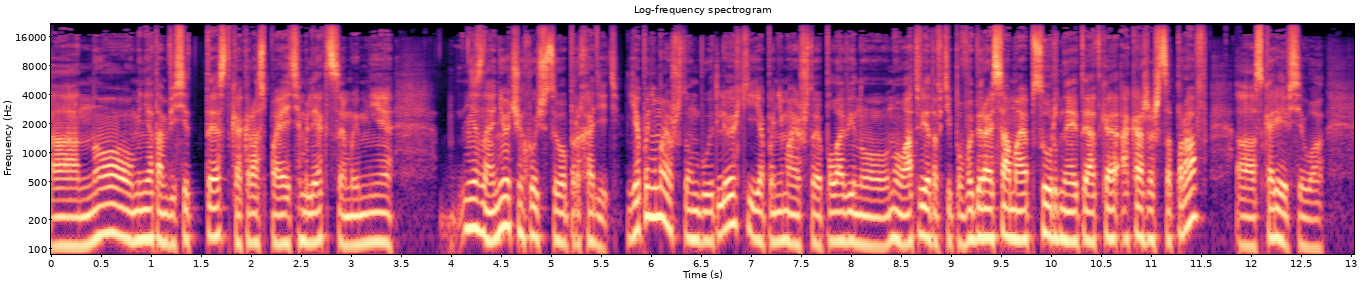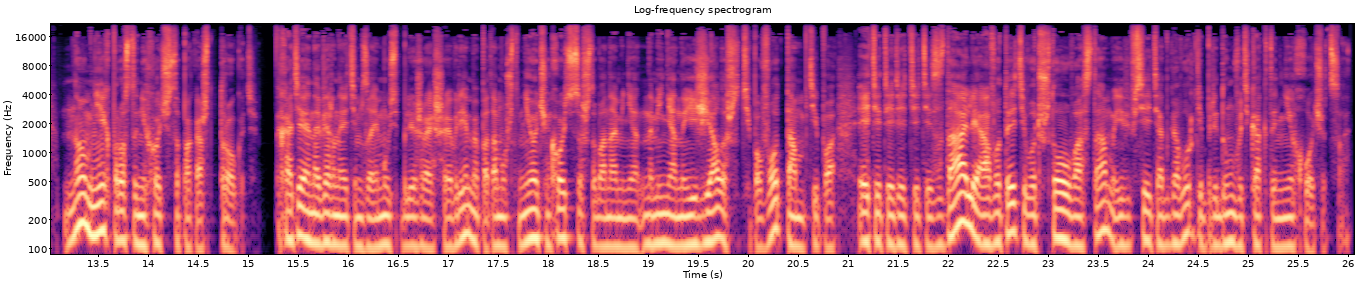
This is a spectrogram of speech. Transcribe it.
а, но у меня там висит тест как раз по этим лекциям, и мне не знаю, не очень хочется его проходить. Я понимаю, что он будет легкий, я понимаю, что я половину, ну, ответов типа «выбирай самое абсурдное, и ты окажешься прав», э, скорее всего, но мне их просто не хочется пока что трогать. Хотя я, наверное, этим займусь в ближайшее время, потому что не очень хочется, чтобы она меня, на меня наезжала, что типа вот там, типа, эти, эти, эти, эти сдали, а вот эти вот что у вас там, и все эти отговорки придумывать как-то не хочется.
